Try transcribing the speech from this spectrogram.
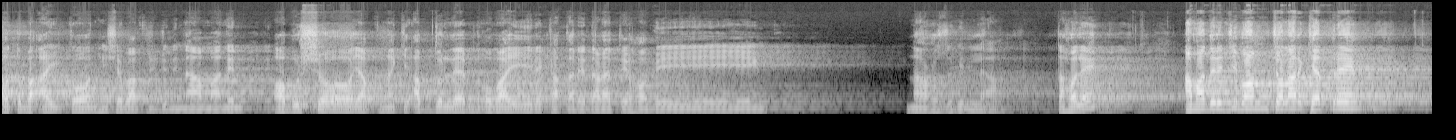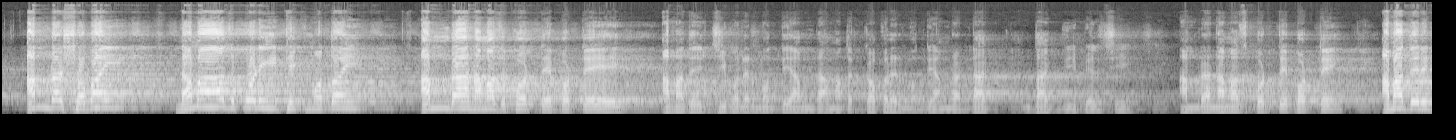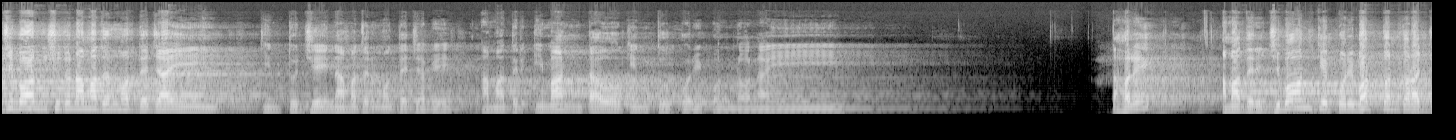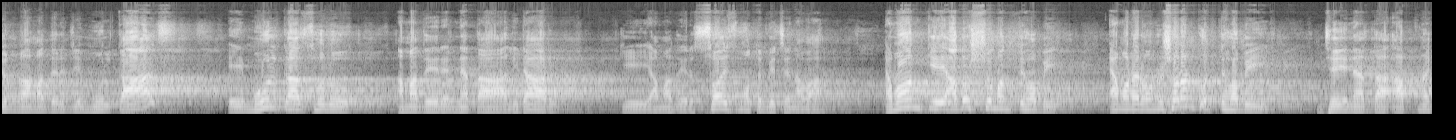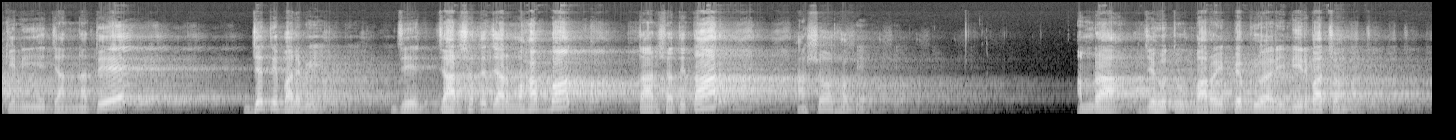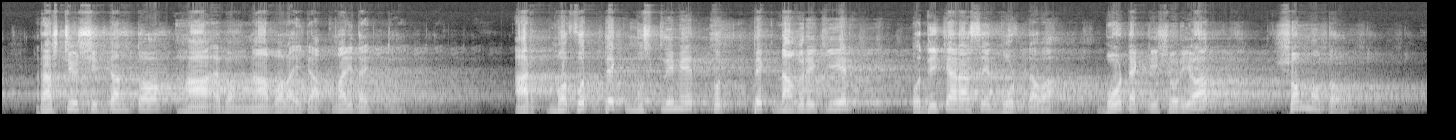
অথবা আইকন হিসেবে আপনি যদি না মানেন অবশ্যই আপনাকে আবদুল্লাহ ওবাইয়ের কাতারে দাঁড়াতে হবে। না হজবিল্লা তাহলে আমাদের জীবন চলার ক্ষেত্রে আমরা সবাই নামাজ পড়ি ঠিক মতোই। আমরা নামাজ পড়তে পড়তে আমাদের জীবনের মধ্যে আমরা, আমাদের কপালের মধ্যে আমরা ডাক ডাক দিয়ে ফেলছি। আমরা নামাজ পড়তে পড়তে আমাদের জীবন শুধু নামাজের মধ্যে যাই। কিন্তু যেই নামাজের মধ্যে যাবে, আমাদের ইমানটাও কিন্তু পরিপূর্ণ নাই। তাহলে আমাদের জীবনকে পরিবর্তন করার জন্য আমাদের যে মূল কাজ, এই মূল কাজ হলো আমাদের নেতা, লিডার কে আমাদের সয়জ মতো বেছে নেওয়া। এমনকে আদর্শ মানতে হবে, এমনের অনুসরণ করতে হবে, যে নেতা আপনাকে নিয়ে জান্নাতে যেতে পারবে। যে যার সাথে যার মহাব্বত, তার সাথে তার আসর হবে। আমরা যেহেতু বারোই ফেব্রুয়ারি নির্বাচন, রাষ্ট্রীয় সিদ্ধান্ত হা এবং না বলা এটা আপনারই দায়িত্ব। আর প্রত্যেক মুসলিমের, প্রত্যেক নাগরিকের অধিকার আছে ভোট দেওয়া। ভোট একটি শরীয়ত, সম্মত।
